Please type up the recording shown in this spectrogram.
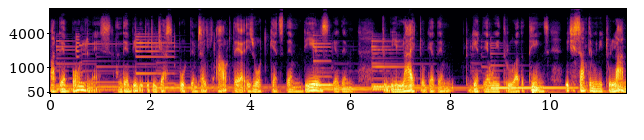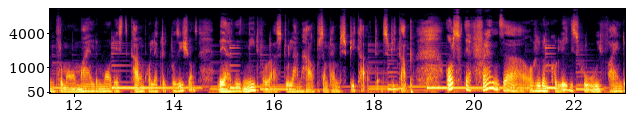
but their boldness and their ability to just put themselves out there is what gets them deals, get them to be liked, or get them get their way through other things, which is something we need to learn from our mild, modest, calm, collected positions. There is need for us to learn how to sometimes speak out and speak up. Also, there are friends uh, or even colleagues who we find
